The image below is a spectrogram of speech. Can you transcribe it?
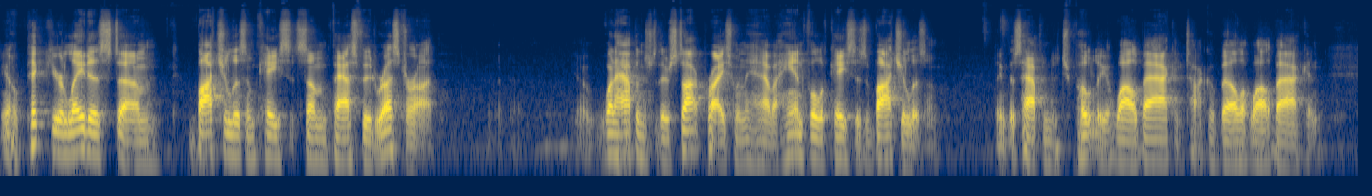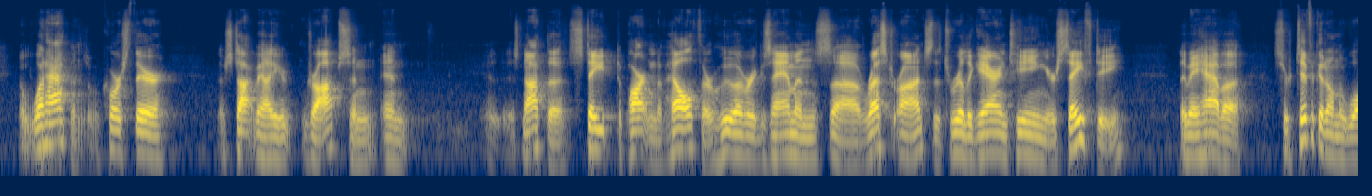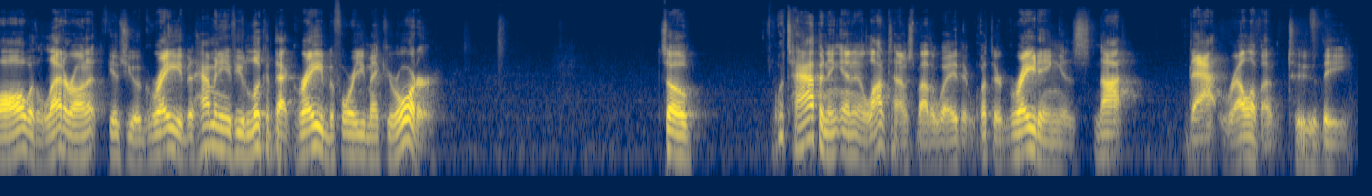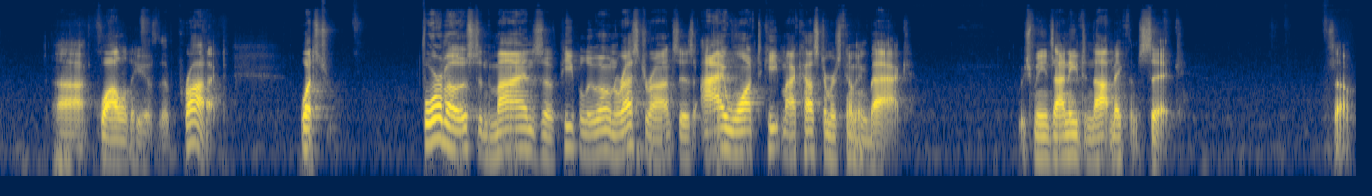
you know, pick your latest um, botulism case at some fast food restaurant? what happens to their stock price when they have a handful of cases of botulism. I think this happened to Chipotle a while back and Taco Bell a while back. And what happens? Of course, their, their stock value drops, and, and it's not the State Department of Health or whoever examines uh, restaurants that's really guaranteeing your safety. They may have a certificate on the wall with a letter on it that gives you a grade, but how many of you look at that grade before you make your order? So what's happening, and a lot of times, by the way, that what they're grading is not that relevant to the uh, quality of the product. What's foremost in the minds of people who own restaurants is I want to keep my customers coming back, which means I need to not make them sick. So,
